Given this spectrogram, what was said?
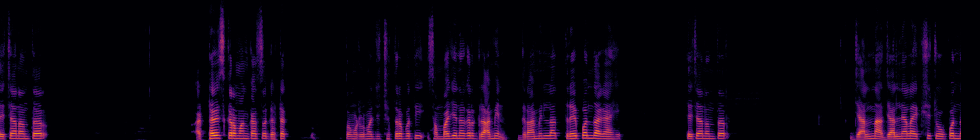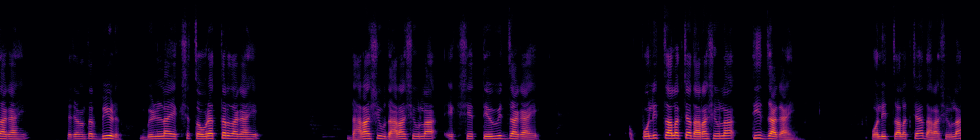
त्याच्यानंतर अठ्ठावीस क्रमांकाचं घटक तो म्हटलं म्हणजे छत्रपती संभाजीनगर ग्रामीण ग्रामीणला त्रेपन्न जागा आहे. त्याच्यानंतर जालना जालन्याला एकशे चोपन्न जागा आहे. त्याच्यानंतर बीड बीडला एकशे चौऱ्याहत्तर जागा आहे. धाराशिव धाराशिवला एकशे तेवीस जागा आहे. पोलीस चालकच्या धाराशिवला तीस जागा आहे. पोलीस चालकच्या धाराशिवला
